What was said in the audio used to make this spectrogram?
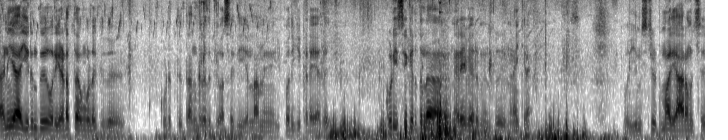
தனியாக இருந்து ஒரு இடத்த உங்களுக்கு கொடுத்து தங்குறதுக்கு வசதி எல்லாமே இப்போதைக்கு கிடையாது. கூடிய சீக்கிரத்தில் நிறைவேறும் என்று நினைக்கிறேன். ஒரு இன்ஸ்டியூட் மாதிரி ஆரம்பித்து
